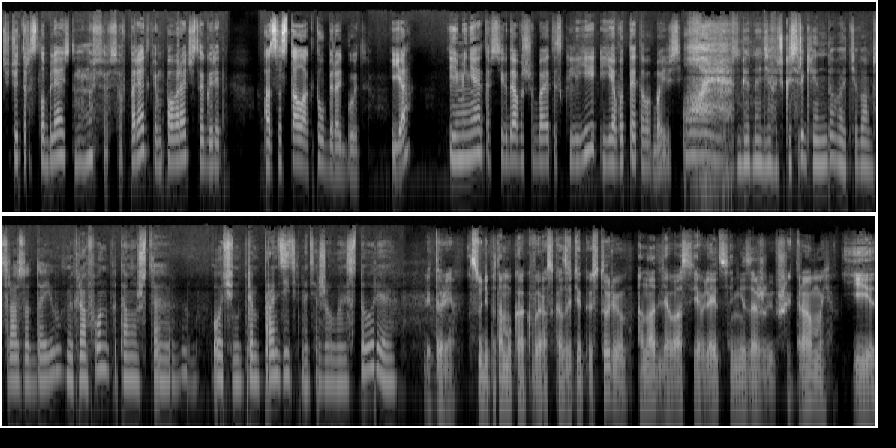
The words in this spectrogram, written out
чуть чуть-чуть расслабляюсь, думаю, ну все, все в порядке. Он поворачивается и говорит, а со стола кто убирать будет? Я? И меня это всегда вышибает из колеи, и я вот этого боюсь. Ой, бедная девочка. Сергей, ну давайте вам сразу отдаю микрофон, потому что очень прям пронзительно тяжелая история. Виктория, судя по тому, как вы рассказываете эту историю, она для вас является незажившей травмой. И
